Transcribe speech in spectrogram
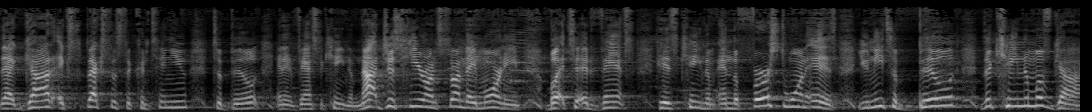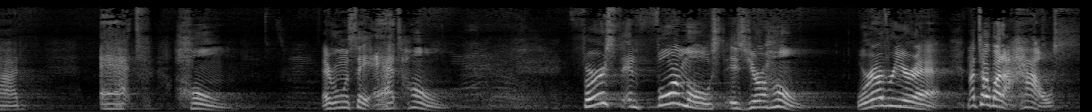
that God expects us to continue to build and advance the kingdom. Not just here on Sunday morning, but to advance his kingdom. And the first one is you need to build the kingdom of God at home. Everyone say, at home. First and foremost is your home, wherever you're at. I'm not talking about a house,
